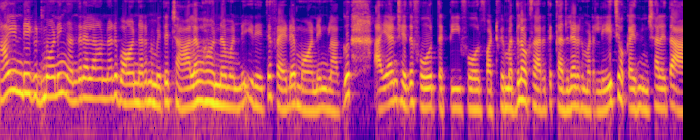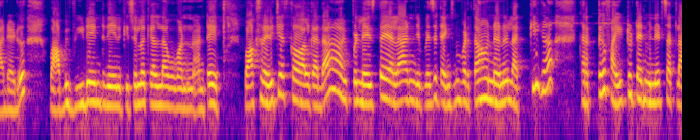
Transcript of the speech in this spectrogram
హాయ్ అండి గుడ్ మార్నింగ్ అందరు ఎలా ఉన్నారు? బాగున్నారు? మేమైతే చాలా బాగున్నామండి. ఇదైతే ఫ్రైడే మార్నింగ్ లాగ్ అయాన్స్ అయితే four thirty four forty five మధ్యలో ఒకసారి అయితే కదిలాడు అనమాట లేచి ఒక ఐదు నిమిషాలు అయితే ఆడాడు. బాబు వీడేంటి? నేను కిచెన్లోకి వెళ్దాము వన్ అంటే బాక్స్ రెడీ చేసుకోవాలి కదా. ఇప్పుడు లేస్తే ఎలా అని చెప్పేసి టెన్షన్ పడతా ఉన్నాను. లక్కీగా కరెక్ట్గా ఫైవ్ టు టెన్ మినిట్స్ అట్లా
